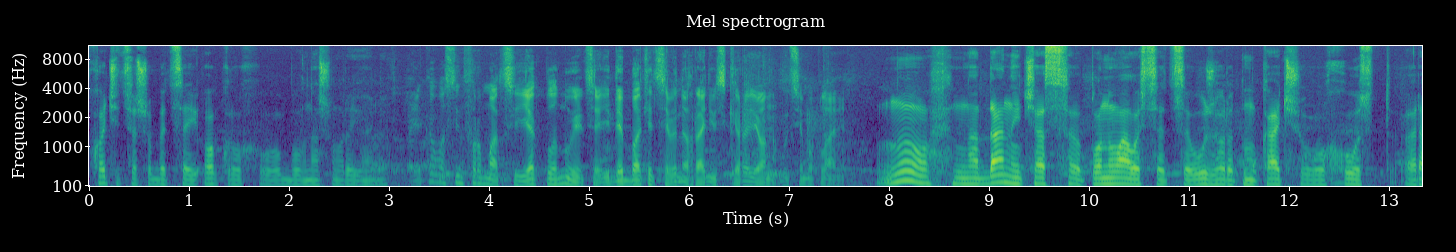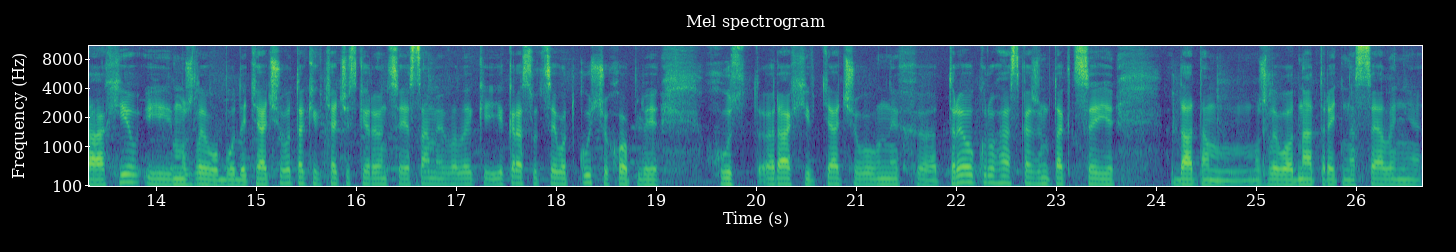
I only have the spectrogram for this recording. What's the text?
хочеться, щоб цей округ був в нашому районі. А яка у вас інформація? Як планується і де бачиться Виноградівський район у цьому плані? Ну, на даний час е, планувалося це Ужгород, Мукачево, Хуст, Рахів і, можливо, буде Тячево, так як Тячівський район це є самий великий. І якраз оцей от кущ охоплює Хуст, Рахів, Тячево. У них е, три округа, скажімо так, це є. Да, там, можливо, одна треть населення,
